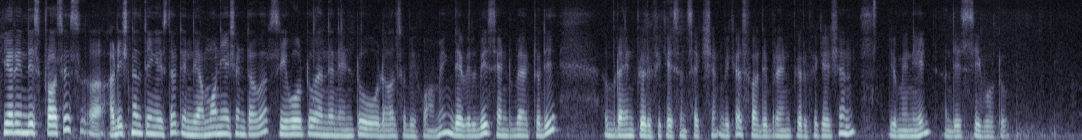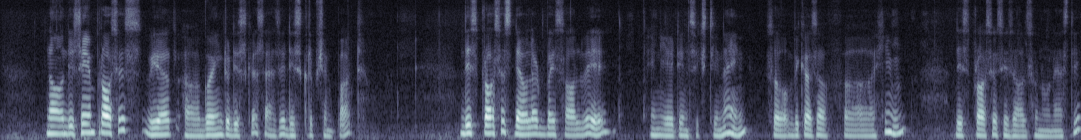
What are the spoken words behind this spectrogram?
Here in this process uh, additional thing is that in the ammoniation tower CO2 and then N2 would also be forming they will be sent back to the brine purification section because for the brine purification you may need this CO2. Now the same process we are uh, going to discuss as a description part. This process developed by Solvay in 1869. So because of uh, him this process is also known as the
